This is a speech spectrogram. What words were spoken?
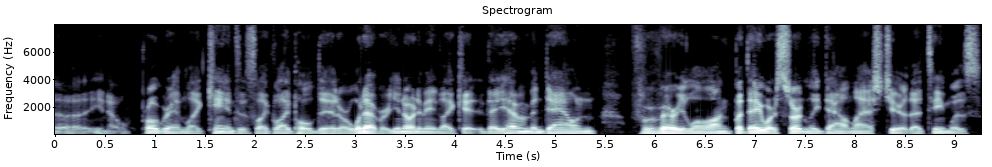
uh, you know, program like Kansas, like Leipold did, or whatever. You know what I mean? Like it, they haven't been down for very long, but they were certainly down last year. That team was,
